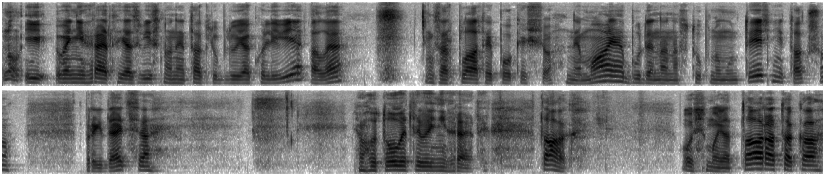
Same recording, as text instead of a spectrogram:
Ну і винігрет я, звісно, не так люблю, як олів'є, але зарплати поки що немає. Буде на наступному тижні, так що прийдеться готувати винігретик. Так. Ось моя тара така.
